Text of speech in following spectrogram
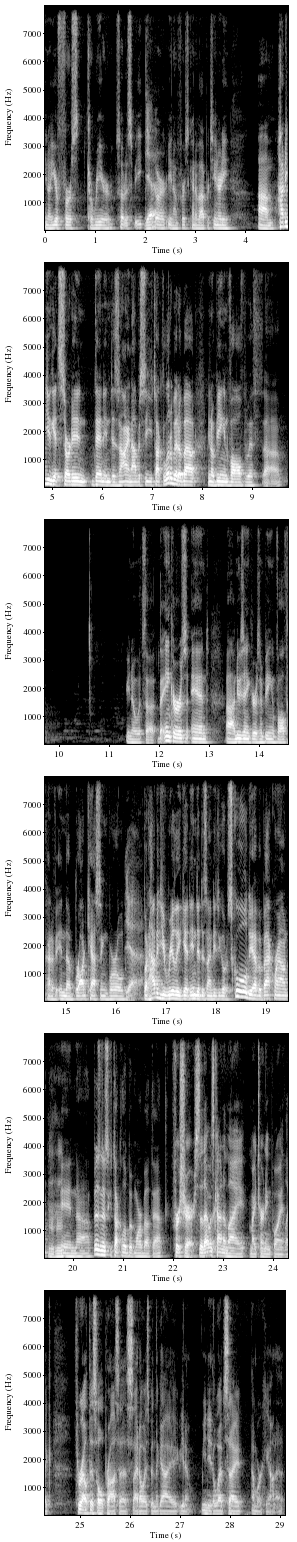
you know, your first career, so to speak, yeah. or you know, first kind of opportunity. Um, how did you get started in, then in design? Obviously, you talked a little bit about you know being involved with, uh, you know, with the, the anchors and uh, news anchors and being involved kind of in the broadcasting world. Yeah. But how did you really get into design? Did you go to school? Do you have a background mm-hmm. in uh, business? Can you talk a little bit more about that? For sure. So that was kind of my my turning point. Like throughout this whole process, I'd always been the guy. You know, you need a website. I'm working on it.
